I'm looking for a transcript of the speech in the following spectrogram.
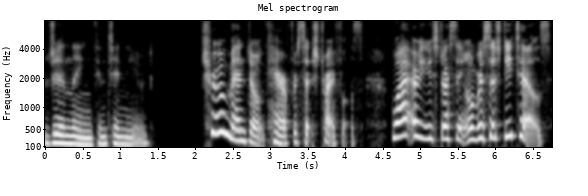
Jin Ling continued. True men don't care for such trifles. Why are you stressing over such details?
